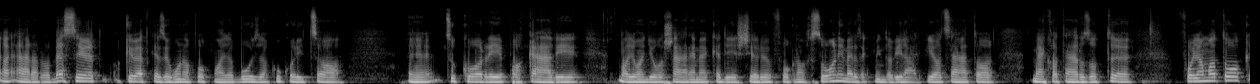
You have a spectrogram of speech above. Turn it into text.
áráról beszélt. A következő hónapok majd a búza, kukorica, cukorrépa, kávé nagyon gyors áremelkedéséről fognak szólni, mert ezek mind a világpiac által meghatározott folyamatok.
